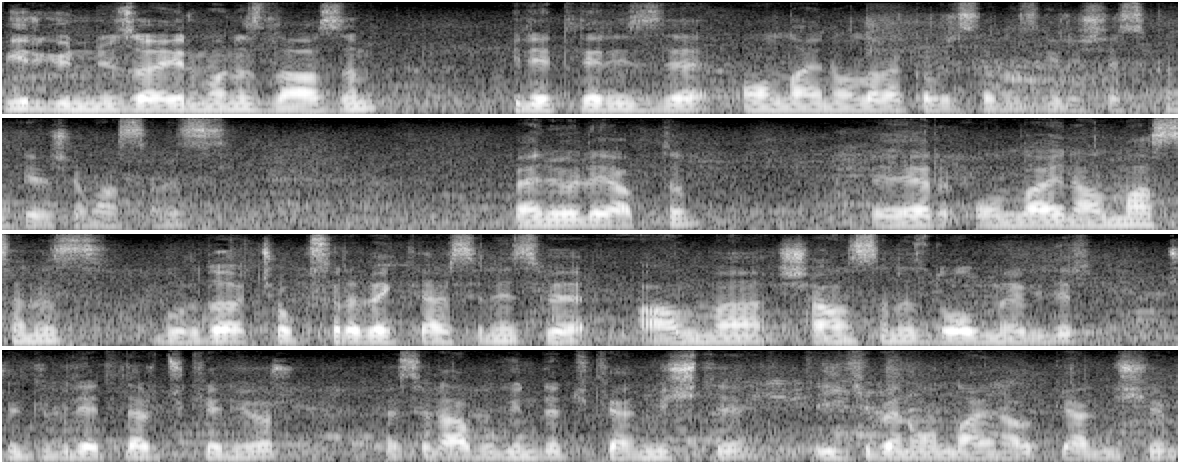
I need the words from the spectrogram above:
bir gününüzü ayırmanız lazım. Biletlerinizi de online olarak alırsanız girişte sıkıntı yaşamazsınız. Ben öyle yaptım. Eğer online almazsanız burada çok sıra beklersiniz ve alma şansınız da olmayabilir. Çünkü biletler tükeniyor. Mesela bugün de tükenmişti. İyi ki ben online alıp gelmişim.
